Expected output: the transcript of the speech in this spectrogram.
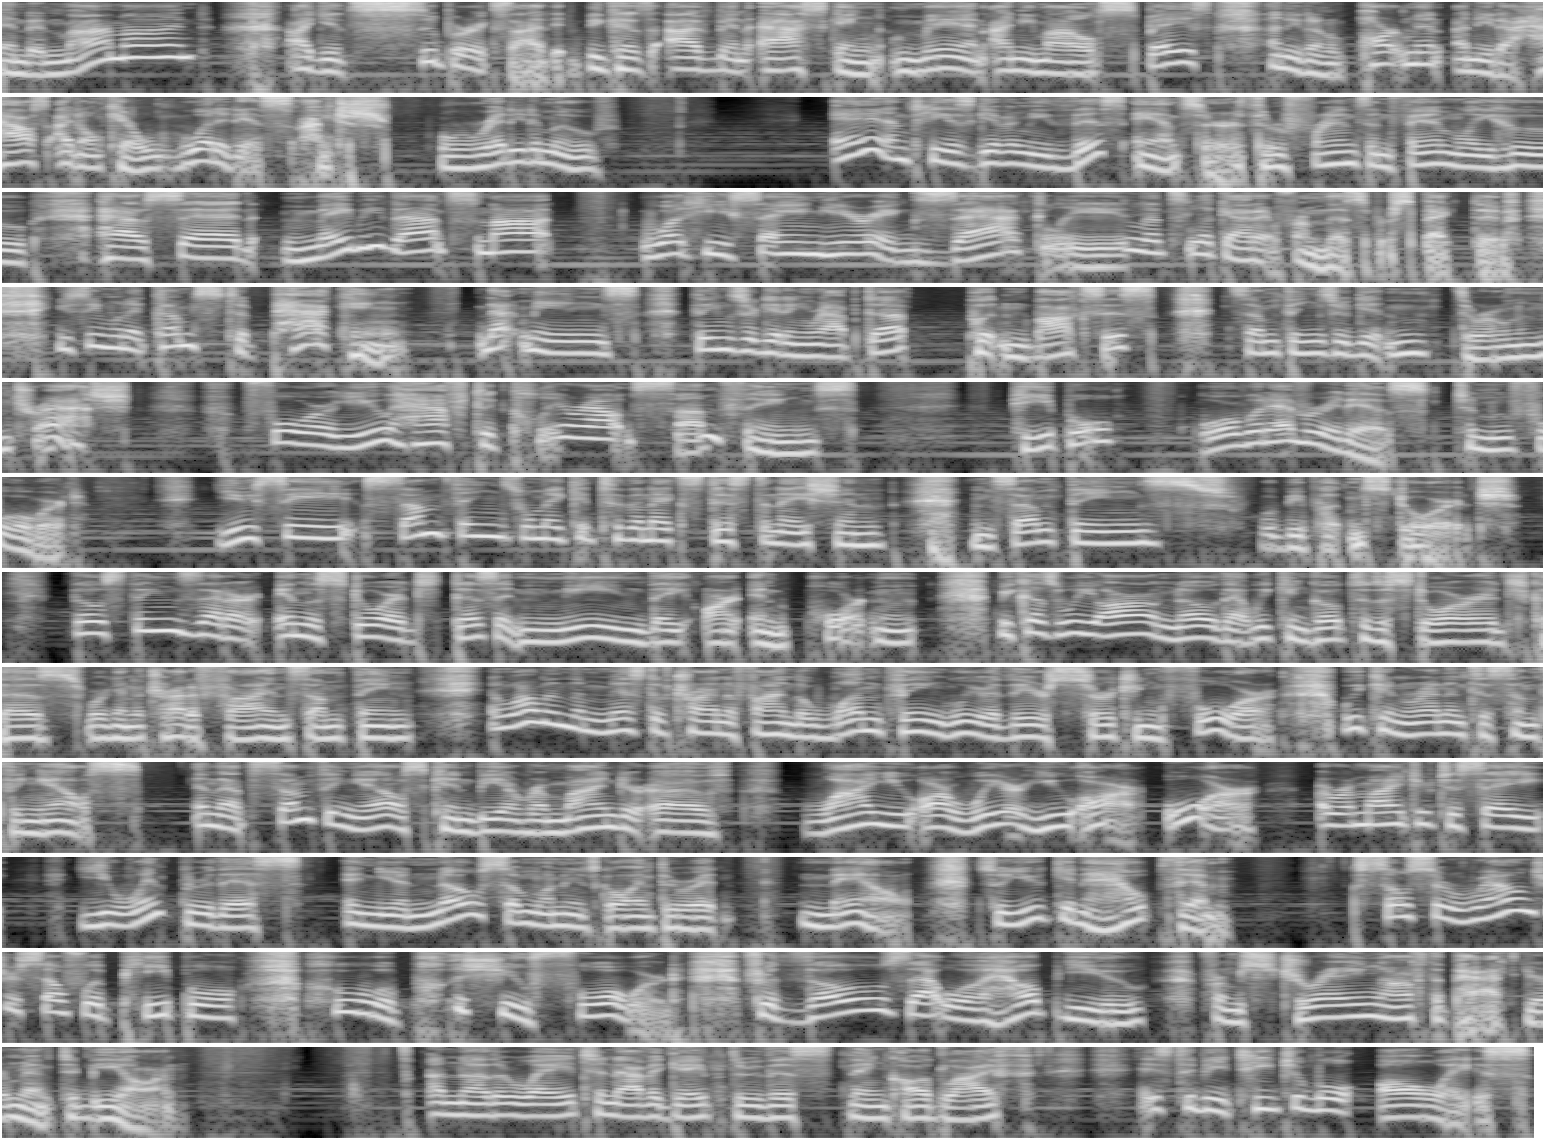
And in my mind, I get super excited because I've been asking, man, I need my own space. I need an apartment. I need a house. I don't care what it is. I'm just ready to move. And he has given me this answer through friends and family who have said, maybe that's not what he's saying here exactly. Let's look at it from this perspective. You see, when it comes to packing, that means things are getting wrapped up put in boxes. Some things are getting thrown in the trash. For you have to clear out some things, people, or whatever it is, to move forward. You see, some things will make it to the next destination, and some things will be put in storage. Those things that are in the storage doesn't mean they aren't important because we all know that we can go to the storage because we're going to try to find something. And while in the midst of trying to find the one thing we are there searching for, we can run into something else. And that something else can be a reminder of why you are where you are, or a reminder to say, you went through this and you know someone who's going through it now, so you can help them. So surround yourself with people who will push you forward, for those that will help you from straying off the path you're meant to be on. Another way to navigate through this thing called life is to be teachable always.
